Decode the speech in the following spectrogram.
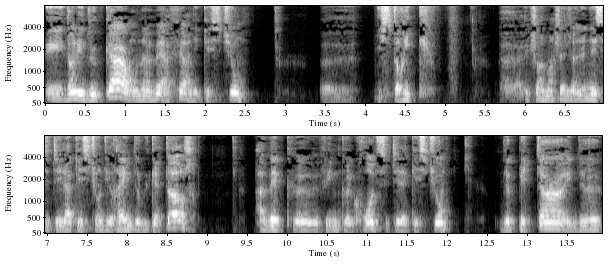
Et dans les deux cas, on avait affaire à des questions euh, historiques. Euh, avec Jean-Marcel Jeannonnet, c'était la question du règne de Louis XIV. Avec euh, c'était la question de Pétain et de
